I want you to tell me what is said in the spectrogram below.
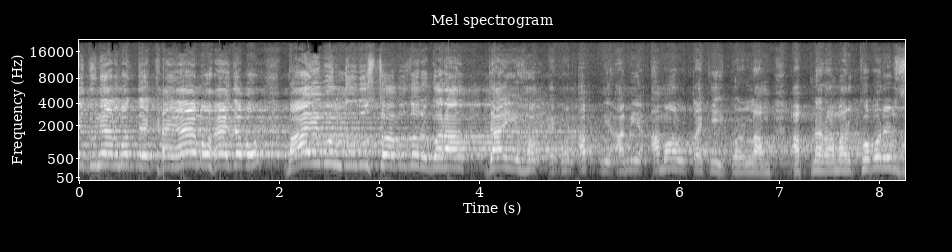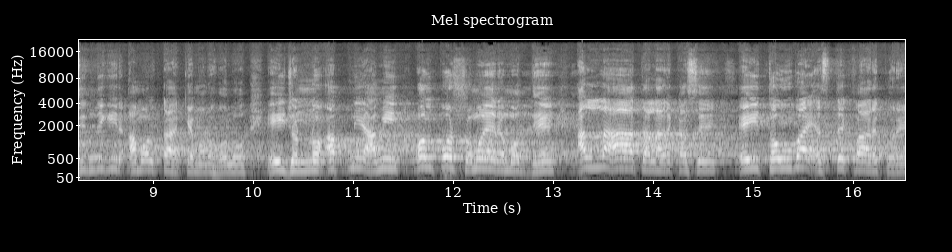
এই দুনিয়ার মধ্যে খায়াম হয়ে যাব। ভাই, বন্ধু, দুস্থ বুজুর করা যাই হোক, এখন আপনি, আমি আমলটা কি করলাম? আপনার আমার খবরের জিন্দগির আমলটা কেমন হলো? এই জন্য আপনি, আমি অল্প সময়ের মধ্যে আল্লাহ তালার কাছে এই তৌবা ইস্তেকবার করে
